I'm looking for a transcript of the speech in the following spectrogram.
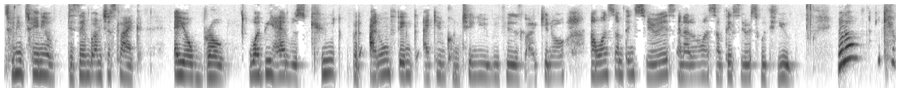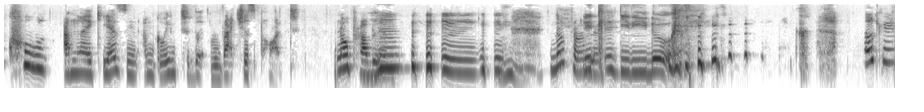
2020 of December, I'm just like, hey yo, bro, what we had was cute, but I don't think I can continue because like, you know, I want something serious and I don't want something serious with you. You know, okay, cool. I'm like, yes, I'm going to the righteous part. No problem. no problem. Little did he know. okay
